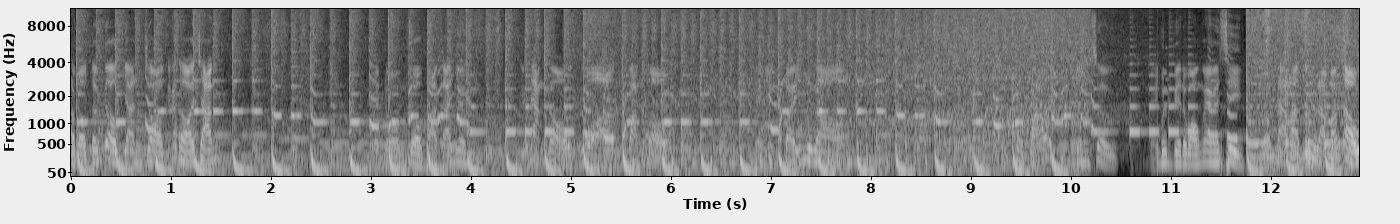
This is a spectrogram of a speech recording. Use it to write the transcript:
là một tấn công dành cho các đội trắng. Tình huống đột phá cá nhân, tính năng nổ của Văn Cổ thế nhưng đây như là một phá nhân sự bên phía đội bóng MSC bóng đang là số 15 bắt đầu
